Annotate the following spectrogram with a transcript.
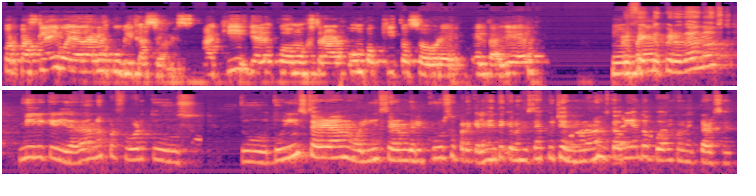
Por Passlane voy a dar las publicaciones. Aquí ya les puedo mostrar un poquito sobre el taller. Perfecto, pero danos, Mili querida, danos por favor tus, tu, Instagram o el Instagram del curso para que la gente que nos está escuchando y no nos está viendo puedan conectarse.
